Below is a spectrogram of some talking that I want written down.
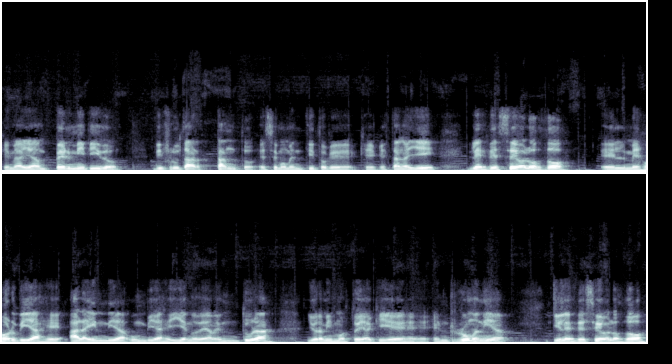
que me hayan permitido disfrutar tanto ese momentito que, están allí. Les deseo a los dos el mejor viaje a la India, un viaje lleno de aventuras. Yo ahora mismo estoy aquí eh, en Rumanía y les deseo a los dos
